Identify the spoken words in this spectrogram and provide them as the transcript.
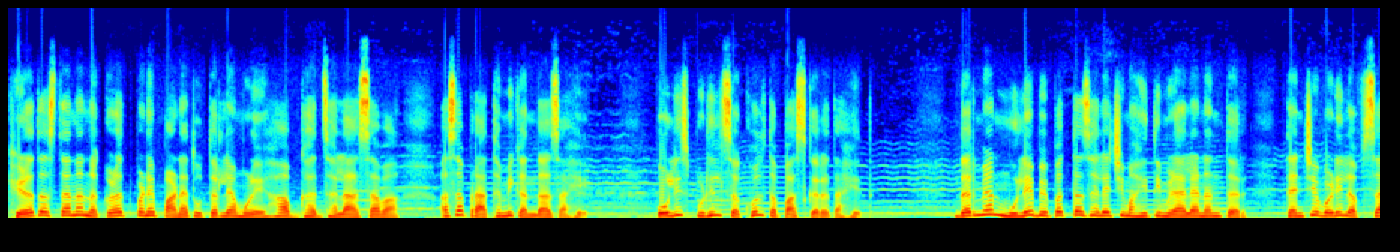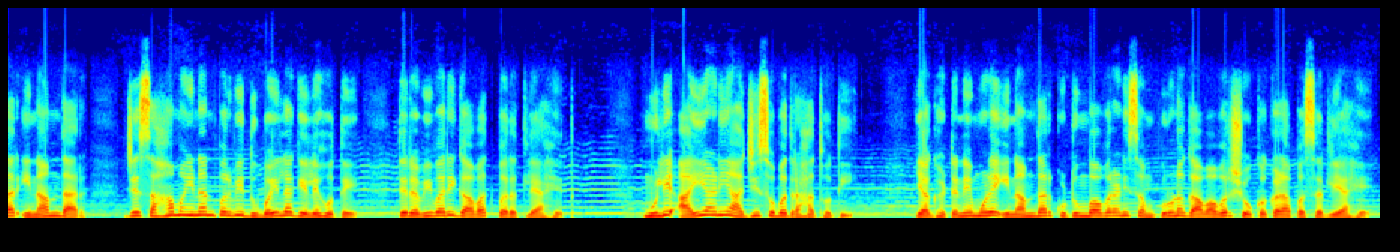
खेळत असताना नकळतपणे पाण्यात उतरल्यामुळे हा अपघात झाला असावा असा प्राथमिक अंदाज आहे. पोलीस पुढील सखोल तपास करत आहेत. दरम्यान मुले बेपत्ता झाल्याची माहिती मिळाल्यानंतर त्यांचे वडील अफसार इनामदार जे सहा महिन्यांपूर्वी दुबईला गेले होते ते रविवारी गावात परतले आहेत. मुली आई आणि आजीसोबत राहत होती. या घटनेमुळे इनामदार कुटुंबावर आणि संपूर्ण गावावर शोककळा पसरली आहे.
